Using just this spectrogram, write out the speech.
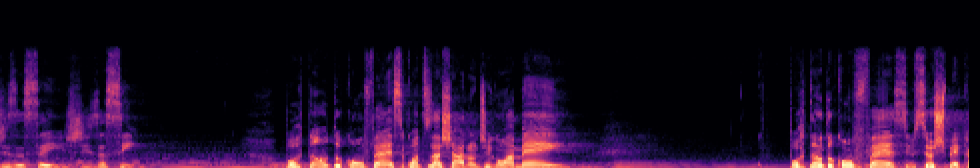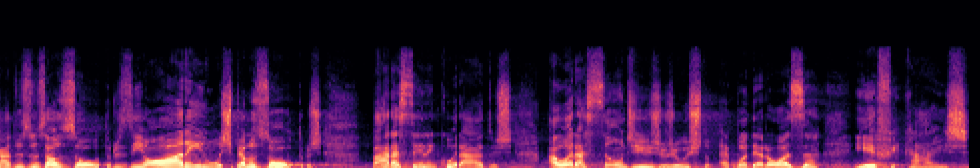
5,16 diz assim: Portanto, confesse. Quantos acharam? Digam amém. Portanto, confessem os seus pecados uns aos outros e orem uns pelos outros para serem curados. A oração de justo é poderosa e eficaz.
